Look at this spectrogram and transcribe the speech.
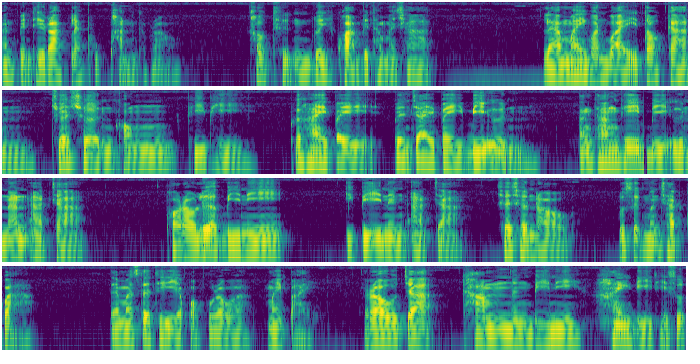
อันเป็นที่รักและผูกพันกับเรา เข้าถึงด้วยความเป็นธรรมชาติ และไม่หวั่นไหวต่อการเชื้อเชิญของ PP เพื่อให้ไปเปลี่ยนใจไป B อื่น ทั้งๆทที่ B อื่นนั้นอาจจะ พอเราเลือก B นี้ อีกปีหนึ่งอาจจะเชื้อเชิญเรารู้สึกเหมือนชัดกว่า แต่มาสเตอร์ทีอยากบอกพวกเราว่าไม่ไป เราจะทำหนึ่งบีนี้ให้ดีที่สุด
